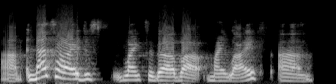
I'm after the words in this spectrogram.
Um, and that's how I just like to go about my life. Um,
